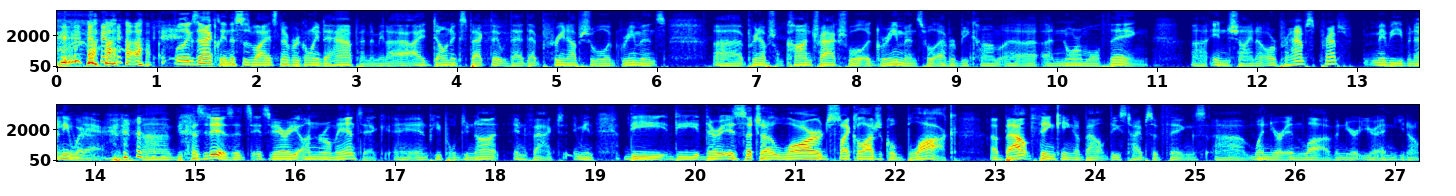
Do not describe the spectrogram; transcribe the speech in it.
well, exactly, and this is why it's never going to happen. I mean, I, I don't expect that, that that prenuptial agreements, uh, prenuptial contractual agreements, will ever become a, a normal thing uh, in China, or perhaps perhaps maybe even anywhere, anywhere. uh, because it is it's it's very unromantic, and, people do not, in fact, I mean the the there is such a large psychological block about thinking about these types of things uh, when you're in love and you're you're and you know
